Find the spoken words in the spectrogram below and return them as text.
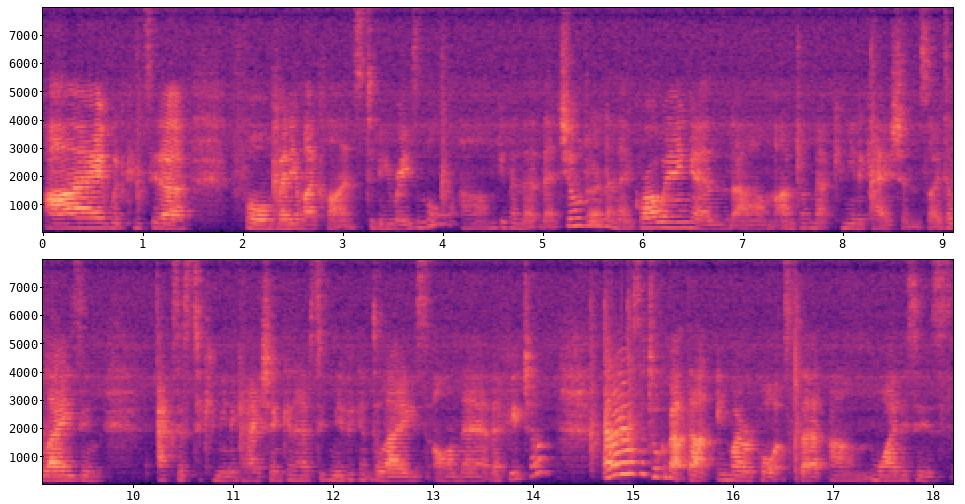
I would consider for many of my clients to be reasonable, um, given that they're children and they're growing and um, I'm talking about communication. So delays in access to communication can have significant delays on their, their future. And I also talk about that in my reports, that um, why this is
